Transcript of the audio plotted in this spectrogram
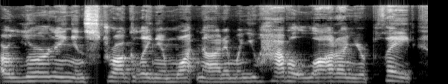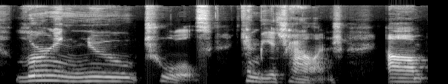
are learning and struggling and whatnot. And when you have a lot on your plate, learning new tools can be a challenge. Um,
